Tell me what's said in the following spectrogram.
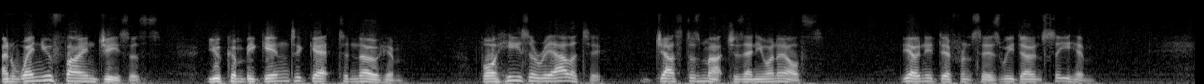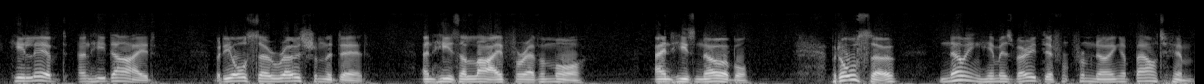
And when you find Jesus, you can begin to get to know him for he's a reality just as much as anyone else. The only difference is we don't see him. He lived and he died, but he also rose from the dead, and he's alive forevermore, and he's knowable. But also, knowing him is very different from knowing about him.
